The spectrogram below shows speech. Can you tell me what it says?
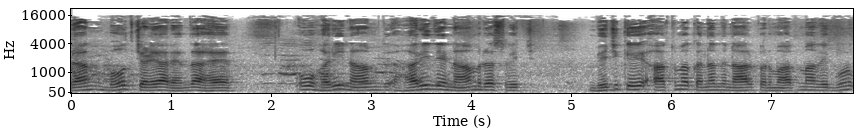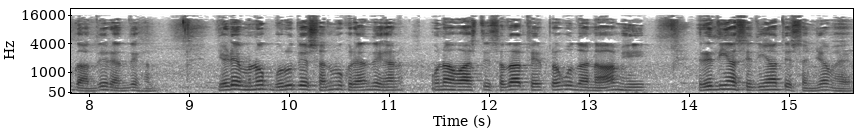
ਰੰਗ ਬਹੁਤ ਚੜਿਆ ਰਹਿੰਦਾ ਹੈ। ਉਹ ਹਰੀ ਨਾਮ ਹਰੀ ਦੇ ਨਾਮ ਰਸ ਵਿੱਚ ਭਿੱਜ ਕੇ ਆਤਮਕ ਆਨੰਦ ਨਾਲ ਪਰਮਾਤਮਾ ਦੇ ਗੁਣ ਗਾਉਂਦੇ ਰਹਿੰਦੇ ਹਨ। ਜਿਹੜੇ ਮਨੁੱਖ ਗੁਰੂ ਦੇ ਸਨਮੁਖ ਰਹਿੰਦੇ ਹਨ, ਉਹਨਾਂ ਵਾਸਤੇ ਸਦਾ ਤੇ ਪ੍ਰਭੂ ਦਾ ਨਾਮ ਹੀ ਰਿਧੀਆਂ ਸਿਧੀਆਂ ਤੇ ਸੰਜਮ ਹੈ।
